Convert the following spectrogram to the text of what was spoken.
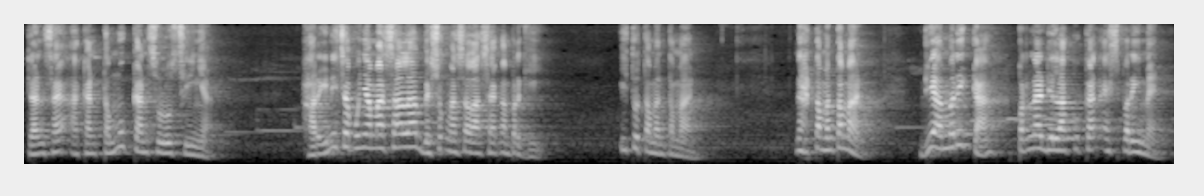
dan saya akan temukan solusinya. Hari ini saya punya masalah, besok masalah saya akan pergi. Itu teman-teman. Nah, teman-teman, di Amerika pernah dilakukan eksperimen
